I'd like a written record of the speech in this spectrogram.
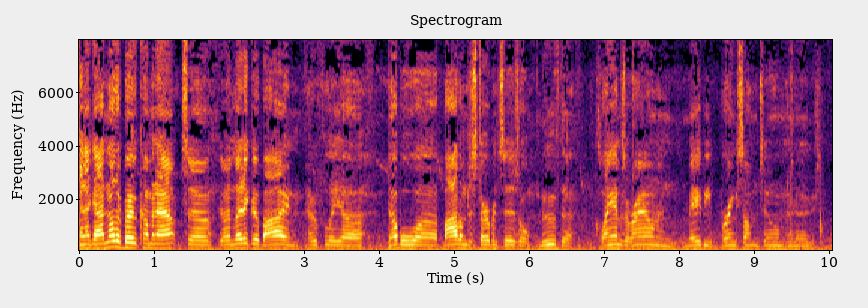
And I got another boat coming out, so go ahead and let it go by and hopefully uh, double uh, bottom disturbances will move the clams around and maybe bring something to them, who knows.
